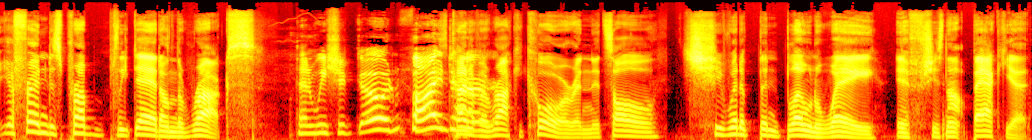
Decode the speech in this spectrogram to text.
your friend is probably dead on the rocks. Then we should go and find her. Kind of a rocky core, and it's all. She would have been blown away if she's not back yet.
